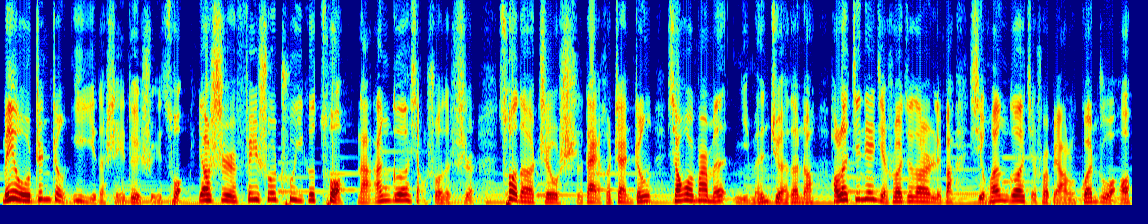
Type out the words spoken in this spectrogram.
没有真正意义的谁对谁错。要是非说出一个错，那安哥想说的是，错的只有时代和战争。小伙伴们，你们觉得呢？好了，今天解说就到这里吧。喜欢安哥解说，别忘了关注我哦。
